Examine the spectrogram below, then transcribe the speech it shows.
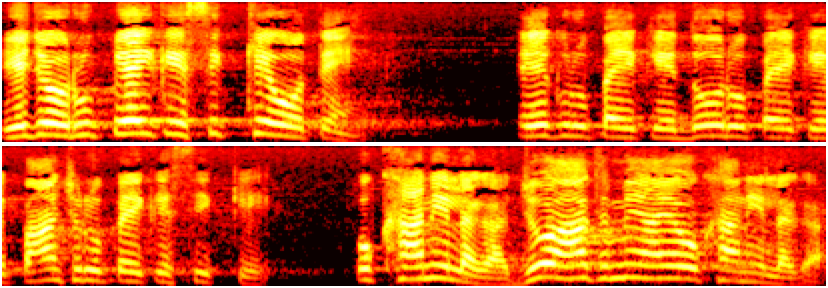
ये जो रुपये के सिक्के होते हैं, एक रुपए के, दो रुपए के, पाँच रुपए के सिक्के, वो खाने लगा। जो हाथ में आया वो खाने लगा।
